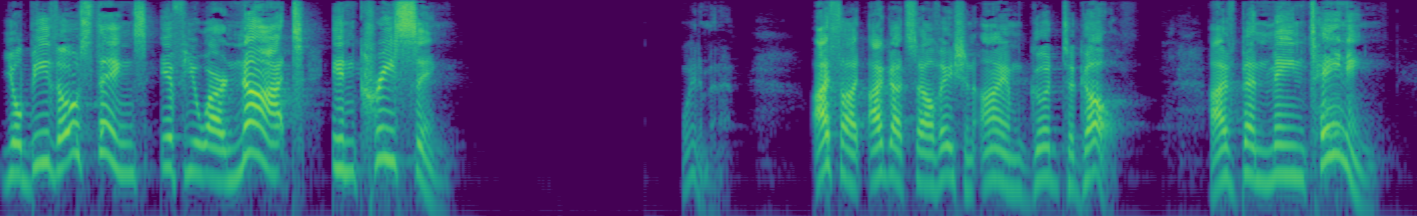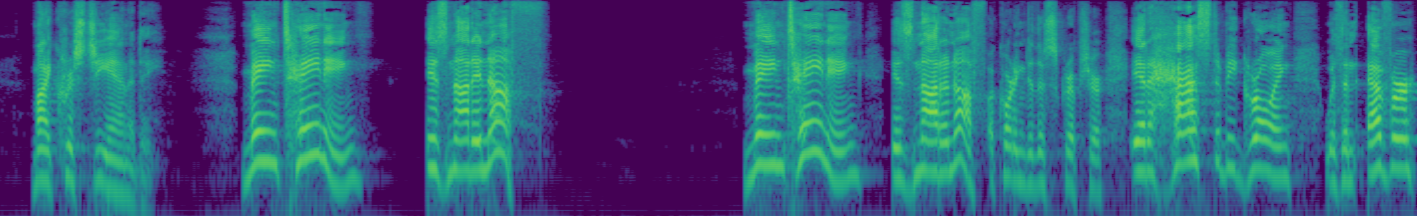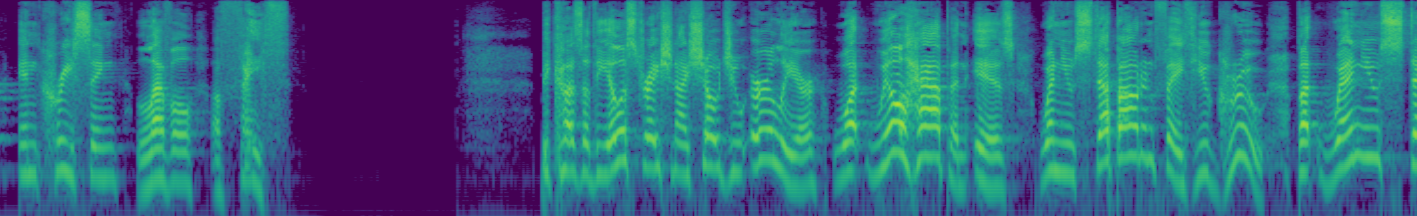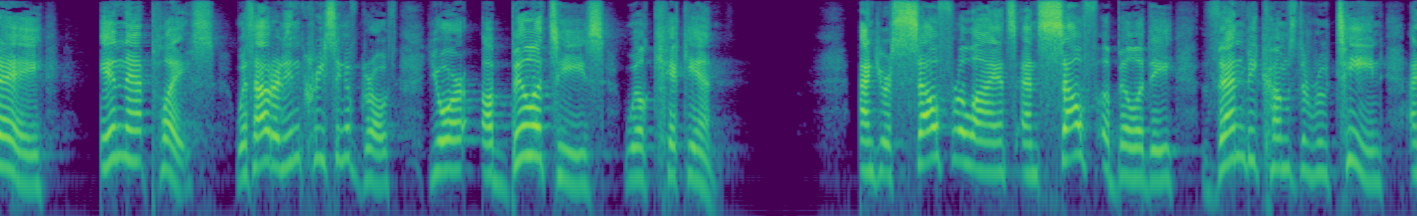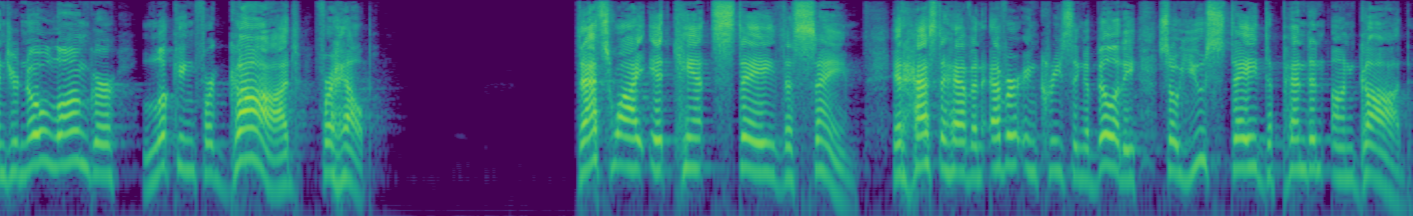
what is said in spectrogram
You'll be those things if you are not increasing. Wait a minute. I thought I got salvation. I am good to go. I've been maintaining my Christianity. Maintaining is not enough. Maintaining is not enough, according to this scripture. It has to be growing with an ever increasing level of faith. Because of the illustration I showed you earlier, what will happen is when you step out in faith, you grew. But when you stay in that place without an increasing of growth, your abilities will kick in and your self reliance and self ability then becomes the routine, and you're no longer looking for God for help. That's why it can't stay the same. It has to have an ever increasing ability so you stay dependent on God.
